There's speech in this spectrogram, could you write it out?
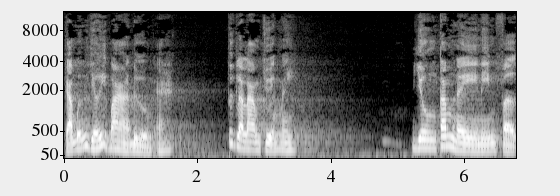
Cảm ứng với ba đường ác. Tức là làm chuyện này. Dùng tâm này niệm Phật,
